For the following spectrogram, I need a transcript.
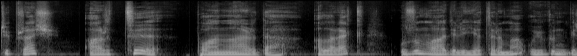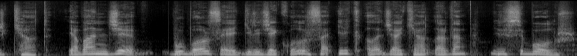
Tüpraş artı puanlar da alarak uzun vadeli yatırıma uygun bir kağıt. Yabancı bu borsaya girecek olursa ilk alacağı kağıtlardan birisi bu olur.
